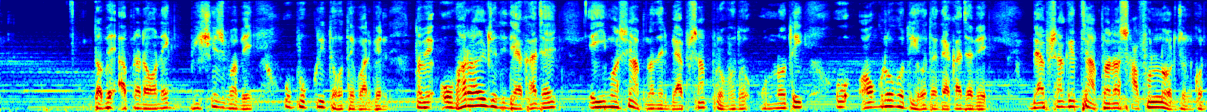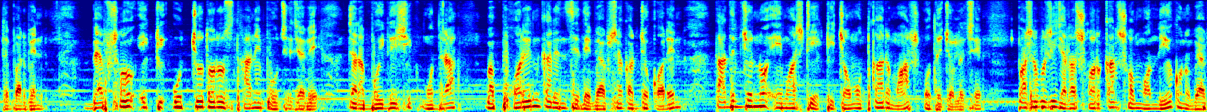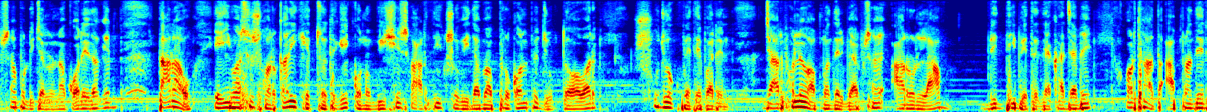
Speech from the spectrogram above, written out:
তবে আপনারা অনেক বিশেষভাবে উপকৃত হতে পারবেন। তবে ওভারঅল যদি দেখা যায়, এই মাসে আপনাদের ব্যবসা প্রভূত উন্নতি ও অগ্রগতি হতে দেখা যাবে। ব্যবসা ক্ষেত্রে আপনারা সাফল্য অর্জন করতে পারবেন। ব্যবসাও একটি উচ্চতর স্থানে পৌঁছে যাবে। যারা বৈদেশিক মুদ্রা বা ফরেন কারেন্সিতে ব্যবসা কার্য করেন, তাদের জন্য এই মাসটি একটি চমৎকার মাস হতে চলেছে। পাশাপাশি যারা সরকার সম্বন্ধীয় কোনো ব্যবসা পরিচালনা করে থাকেন, তারাও এই মাসে সরকারি ক্ষেত্র থেকে কোনো বিশেষ আর্থিক সুবিধা বা প্রকল্পে যুক্ত হওয়ার সুযোগ পেতে পারেন যার ফলেও আপনাদের ব্যবসায় আরও লাভ বৃদ্ধি পেতে দেখা যাবে। অর্থাৎ আপনাদের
